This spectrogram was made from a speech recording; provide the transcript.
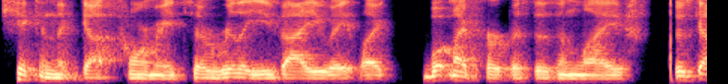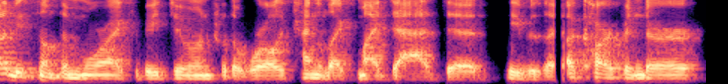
kick in the gut for me to really evaluate like what my purpose is in life. There's got to be something more I could be doing for the world, kind of like my dad did. He was a carpenter,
